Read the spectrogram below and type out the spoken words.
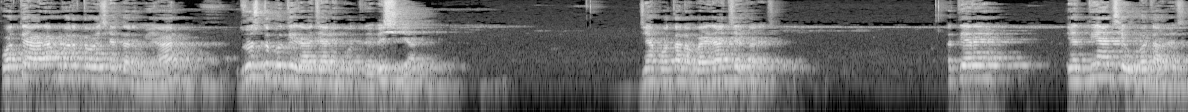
પોતે આરામ કરતો હોય છે દરમિયાન દૃષ્ટબુદ્ધિ રાજાની પુત્રી વિષયા જ્યાં પોતાનો ભાઈ રાજ્ય કરે છે. અત્યારે એ ત્યાં છે એવું બતાવે છે.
